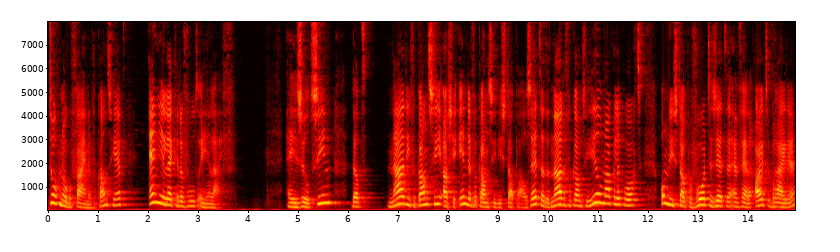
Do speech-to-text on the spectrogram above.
toch nog een fijne vakantie hebt en je lekkerder voelt in je lijf. En je zult zien dat na die vakantie, als je in de vakantie die stappen al zet, dat het na de vakantie heel makkelijk wordt om die stappen voor te zetten en verder uit te breiden.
